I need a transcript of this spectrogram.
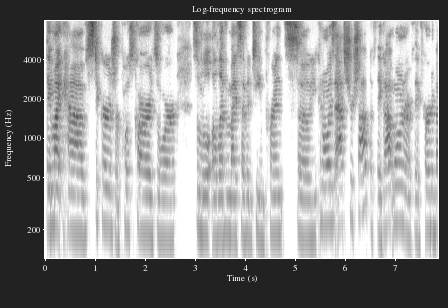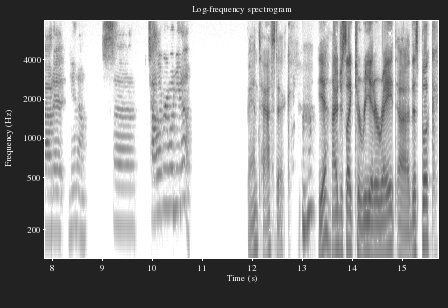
they might have stickers or postcards or some little 11 by 17 prints. So you can always ask your shop if they got one or if they've heard about it. You know, just, uh, tell everyone you know. Fantastic. Mhm. Yeah, I'd just like to reiterate uh, this book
